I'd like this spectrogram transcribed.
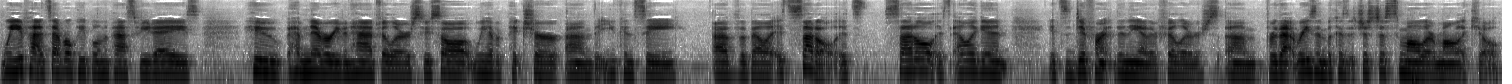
we've had several people in the past few days who have never even had fillers who saw, we have a picture um, that you can see of Volbella. It's subtle. It's subtle. It's elegant. It's different than the other fillers um, for that reason because it's just a smaller molecule.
